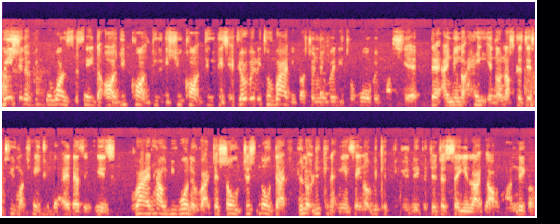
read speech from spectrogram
we shouldn't be the ones to say that, oh, you can't do this, you can't do this. If you're ready to ride with us and you're ready to war with us, yeah, then, and you're not hating on us because there's too much hatred as it is, ride how you want to ride. Just so, just know that you're not looking at me and saying, oh, look at you, nigga. You're just saying like, oh, my nigga.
